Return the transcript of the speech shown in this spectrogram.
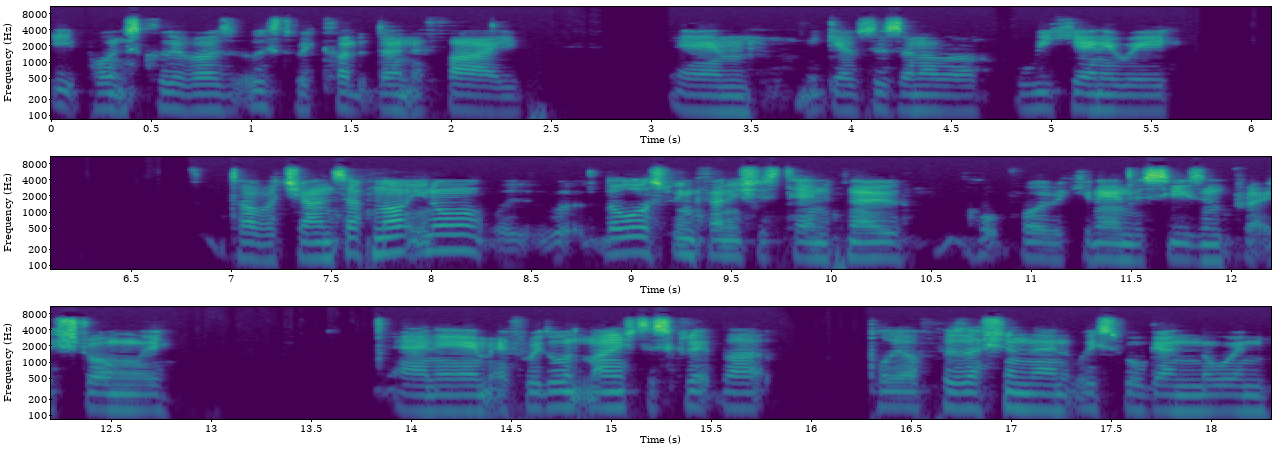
eight points clear of us. At least we cut it down to five. Um, it gives us another week anyway to have a chance. If not, you know, the lowest wing finishes 10th now. Hopefully, we can end the season pretty strongly. And um, if we don't manage to scrape that playoff position, then at least we'll get knowing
